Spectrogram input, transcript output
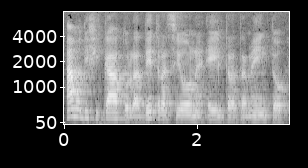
ha modificato la detrazione e il trattamento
